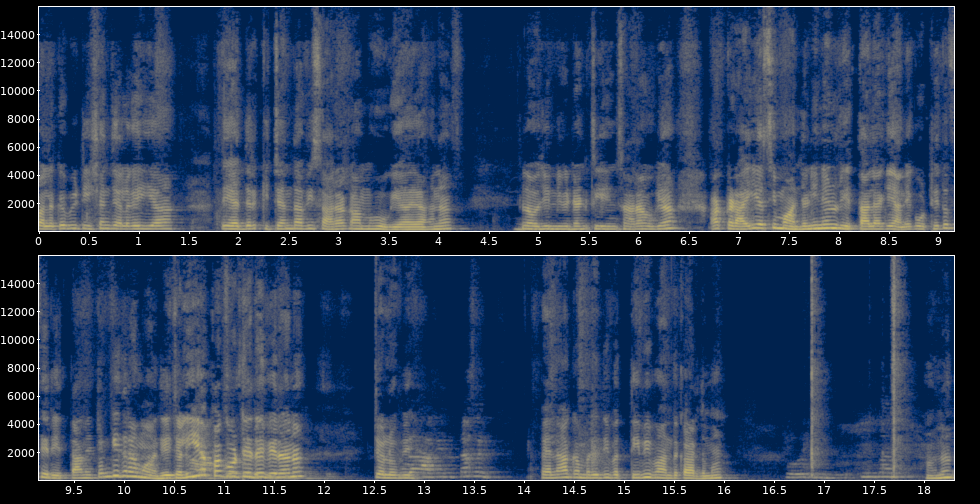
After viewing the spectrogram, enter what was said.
ਪਲਕ ਵੀ ਟਿਊਸ਼ਨ ਚਲ ਗਈ ਆ ਤੇ ਇੱਧਰ ਕਿਚਨ ਦਾ ਵੀ ਸਾਰਾ ਕੰਮ ਹੋ ਗਿਆ ਆ ਹਨਾ? ਲਓ ਜੀ ਨੀਟ ਐਂਡ ਕਲੀਨ ਸਾਰਾ ਹੋ ਗਿਆ। ਆ ਕੜਾਈ ਅਸੀਂ ਮਾਂਜਣੀ ਨੇ ਨੂੰ ਰੇਤਾ ਲੈ ਕੇ ਆਨੇ ਕੋਠੇ ਤੋਂ ਫਿਰ ਰੇਤਾ ਨੇ ਚੰਗੀ ਤਰ੍ਹਾਂ ਮਾਂਜੇ ਚਲੀਏ ਆਪਾਂ ਕੋਠੇ ਤੇ ਫਿਰ ਹਨਾ? ਚਲੋ ਫਿਰ। ਪਹਿਲਾਂ ਕਮਰੇ ਦੀ ਬੱਤੀ ਵੀ ਬੰਦ ਕਰ ਦਵਾਂ। ਹਨਾ?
